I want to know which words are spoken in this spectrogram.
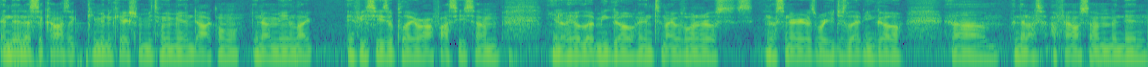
And then it's a constant communication between me and Doc on, you know what I mean? Like, if he sees a play or if I see some, you know, he'll let me go. And tonight was one of those, you know, scenarios where he just let me go. Um, and then I, I, found some, and then,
